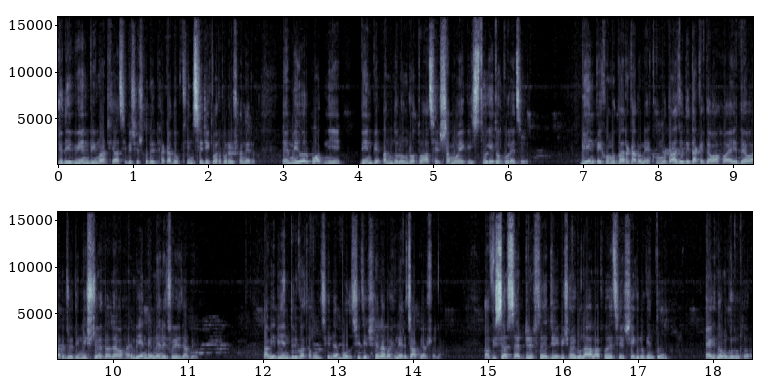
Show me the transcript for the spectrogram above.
যদি বিএনপি মাঠে আছে, বিশেষ করে ঢাকা দক্ষিণ সিটি কর্পোরেশনের মেয়র পদ নিয়ে বিএনপি আন্দোলনরত আছে সাময়িক স্থগিত করেছে। বিএনপি ক্ষমতার কারণে ক্ষমতা যদি তাকে দেওয়া হয়, দেওয়ার যদি নিশ্চয়তা দেওয়া হয়, বিএনপি ম্যানেজ হয়ে যাবে। আমি বিএনপির কথা বলছি না, বলছি যে সেনাবাহিনীর চাপে আসলে। অফিসার্স অ্যাড্রেসে যে বিষয়গুলো আলাপ হয়েছে, সেগুলো কিন্তু একদম গুরুতর।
